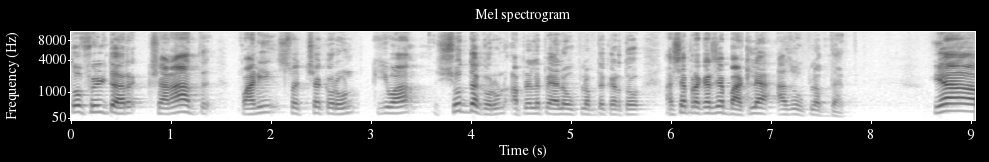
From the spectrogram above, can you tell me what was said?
तो फिल्टर क्षणात पाणी स्वच्छ करून किंवा शुद्ध करून आपल्याला प्यायला उपलब्ध करतो. अशा प्रकारच्या बाटल्या आज उपलब्ध आहेत. या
